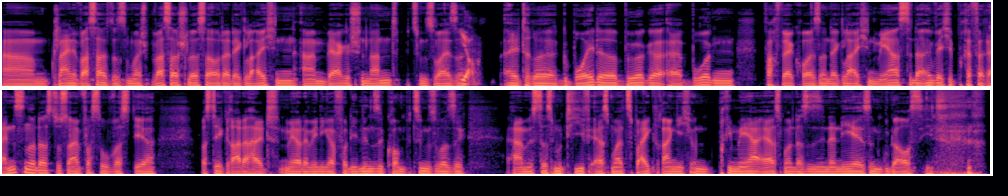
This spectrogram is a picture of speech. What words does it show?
ähm, kleine Wasser, also zum Beispiel Wasserschlösser oder dergleichen äh, im Bergischen Land, beziehungsweise ja. ältere Gebäude, Bürger, äh, Burgen, Fachwerkhäuser und dergleichen mehr. Hast du da irgendwelche Präferenzen oder ist das einfach so, was dir, was dir gerade halt mehr oder weniger vor die Linse kommt, beziehungsweise ähm, ist das Motiv erstmal zweitrangig und primär erstmal, dass es in der Nähe ist und gut aussieht?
